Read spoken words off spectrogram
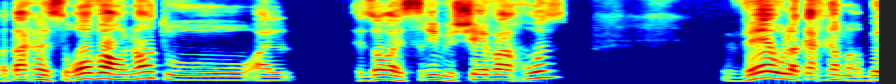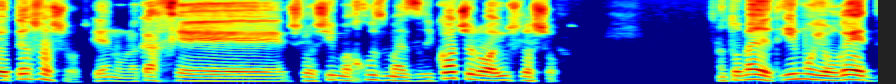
בתכלס רוב העונות הוא על אזור ה-27 והוא לקח גם הרבה יותר שלשות, כן? הוא לקח 30 אה, מהזריקות שלו היו שלשות. זאת אומרת, אם הוא יורד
